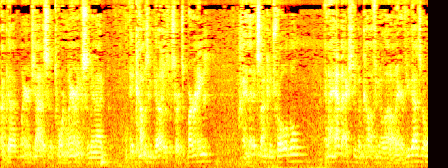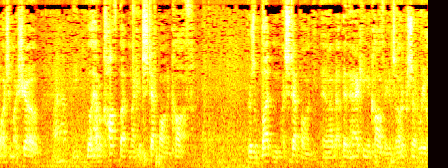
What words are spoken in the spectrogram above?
I've got laryngitis and a torn larynx. I mean, I, it comes and goes. It starts burning, and then it's uncontrollable. And I have actually been coughing a lot on air. If you guys have been watching my show, we'll have a cough button I can step on and cough. There's a button I step on, and I've, I've been hacking and coughing. It's 100% real.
